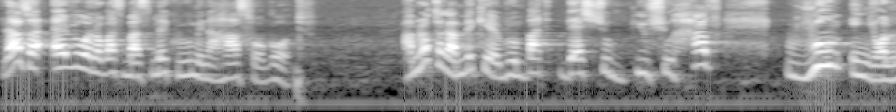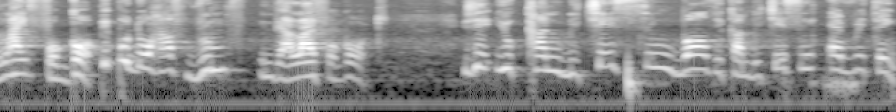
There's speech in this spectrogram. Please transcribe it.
And that's why every one of us must make room in our house for God. I'm not talking about making a room, but there should, you should have room in your life for God. People don't have room in their life for God. You see, you can be chasing wealth, you can be chasing everything.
